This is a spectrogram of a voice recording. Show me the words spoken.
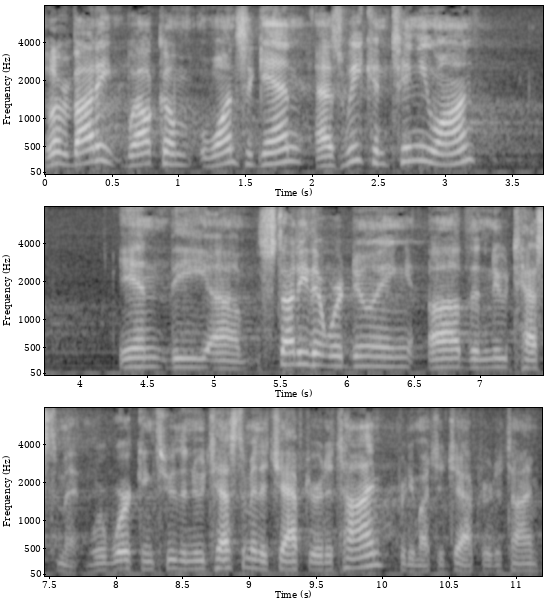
Hello, everybody. Welcome once again as we continue on in the uh, study that we're doing of the New Testament. We're working through the New Testament a chapter at a time, pretty much a chapter at a time.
